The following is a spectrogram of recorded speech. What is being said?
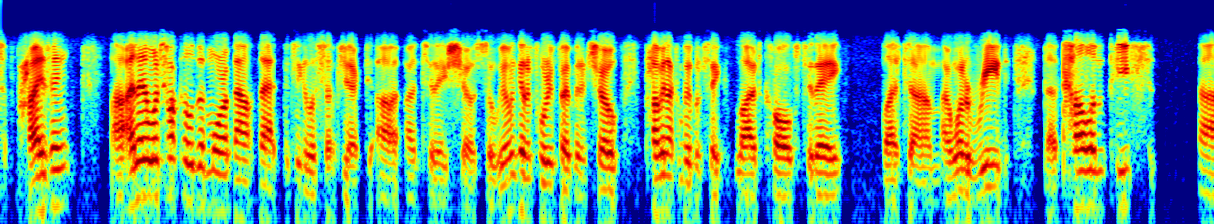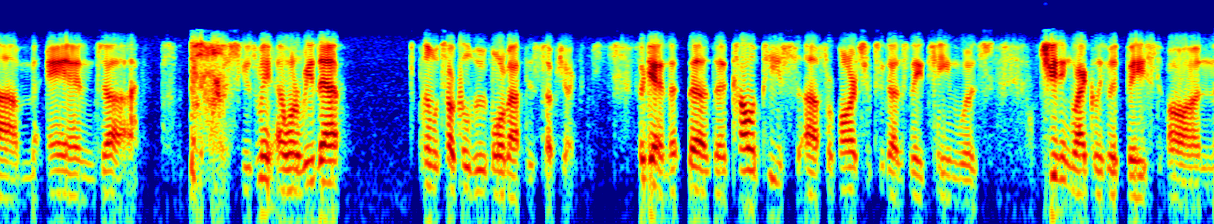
surprising. Uh, and then I want to talk a little bit more about that particular subject uh, on today's show. So we only got a 45 minute show. Probably not going to be able to take live calls today, but um, I want to read the column piece um, and uh, excuse me, I want to read that. Then we'll talk a little bit more about this subject. So again, the, the, the column piece uh, for March of 2018 was cheating likelihood based on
